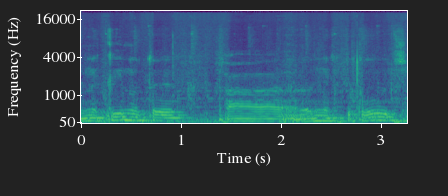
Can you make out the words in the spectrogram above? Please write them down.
не кинуті, а них піклуються.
